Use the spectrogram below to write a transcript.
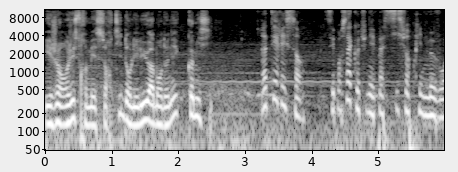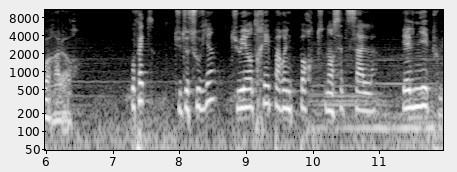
et j'enregistre mes sorties dans les lieux abandonnés comme ici. Intéressant. C'est pour ça que tu n'es pas si surpris de me voir alors. Au fait, Tu te souviens Tu es entré par une porte dans cette salle et elle n'y est plus.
